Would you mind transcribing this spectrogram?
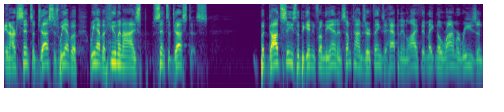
in our sense of justice, we have, a, we have a humanized sense of justice. But God sees the beginning from the end, and sometimes there are things that happen in life that make no rhyme or reason,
